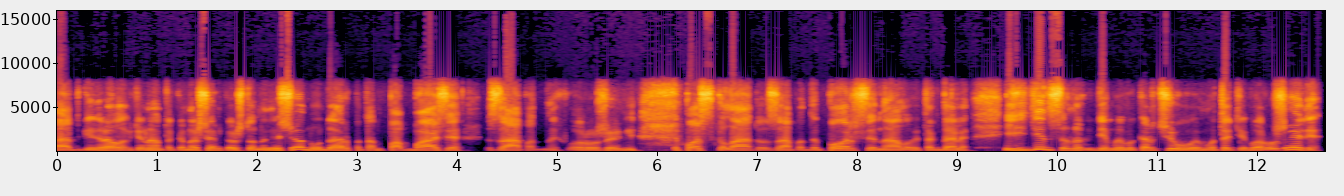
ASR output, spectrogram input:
от генерала-лейтенанта Коношенко, что нанесен удар по, там, по базе западных вооружений, по складу запада, по арсеналу и так далее. Единственное, где мы выкорчевываем вот эти вооружения,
